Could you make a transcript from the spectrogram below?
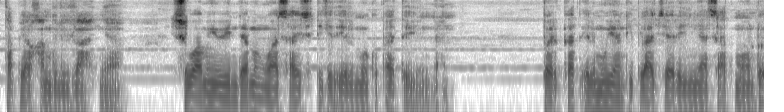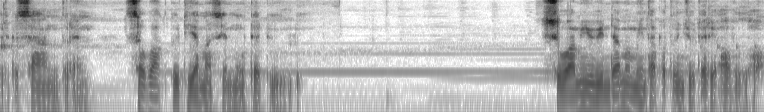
Tapi alhamdulillahnya, suami Winda menguasai sedikit ilmu kebatinan. Berkat ilmu yang dipelajarinya saat mondok di pesantren, sewaktu dia masih muda dulu. Suami Winda meminta petunjuk dari Allah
